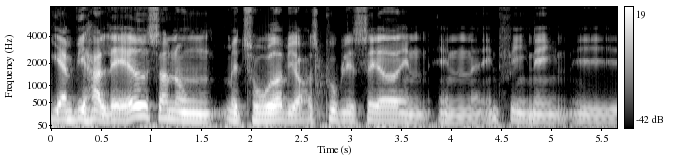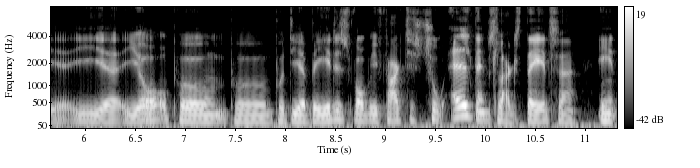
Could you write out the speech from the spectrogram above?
Jamen, vi har lavet sådan nogle metoder. Vi har også publiceret en, en, en fin en i, i, øh, i år på, på, på diabetes, hvor vi faktisk tog al den slags data ind.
